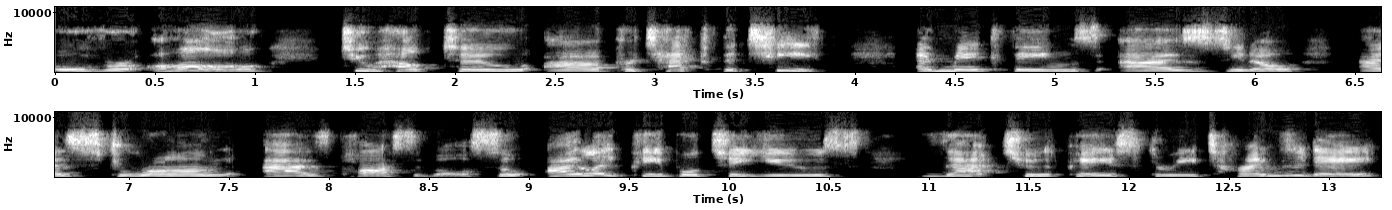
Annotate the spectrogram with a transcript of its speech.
overall to help to uh, protect the teeth and make things as you know as strong as possible. So I like people to use that toothpaste three times a day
